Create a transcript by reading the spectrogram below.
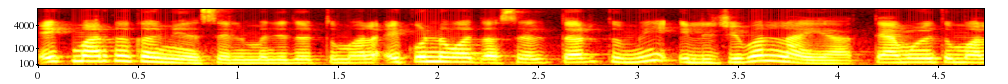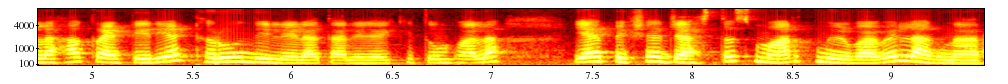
एक मार्क कमी असेल म्हणजे जर तुम्हाला एकोणनव्वद असेल तर तुम्ही इलिजिबल नाही आहात. त्यामुळे तुम्हाला हा क्रायटेरिया ठरवून दिलेला आलेला आहे की तुम्हाला यापेक्षा जास्तच मार्क मिळवावे लागणार.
